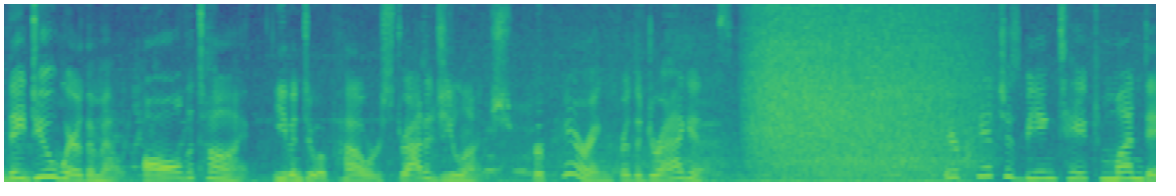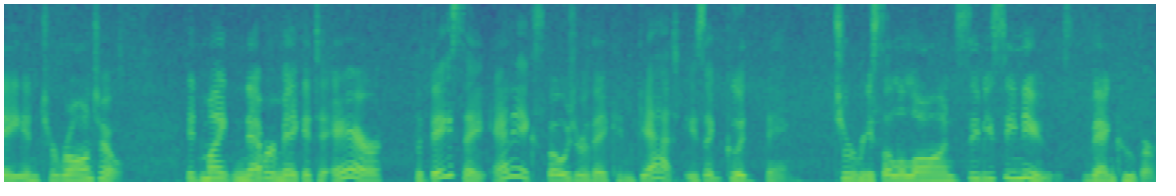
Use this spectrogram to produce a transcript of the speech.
They do wear them out all the time, even to a power strategy lunch, preparing for the Dragons. Their pitch is being taped Monday in Toronto. It might never make it to air, but they say any exposure they can get is a good thing. Teresa Lalonde, CBC News, Vancouver.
